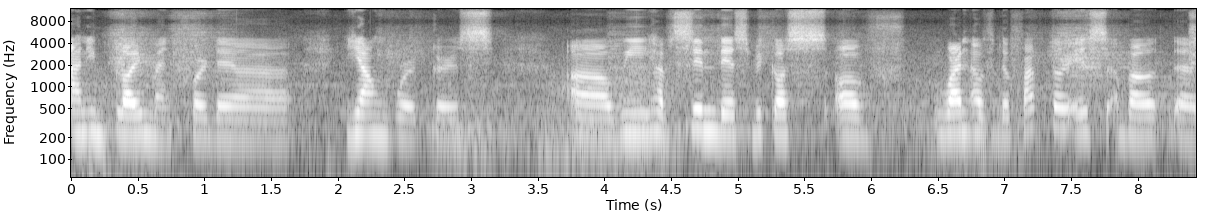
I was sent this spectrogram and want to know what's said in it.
unemployment for the young workers. Uh, we have seen this because of one of the factor is about the,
